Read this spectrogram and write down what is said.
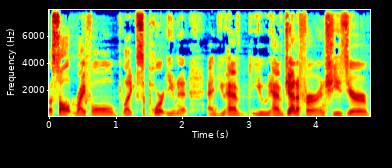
assault rifle like support unit, and you have you have Jennifer, and she's your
